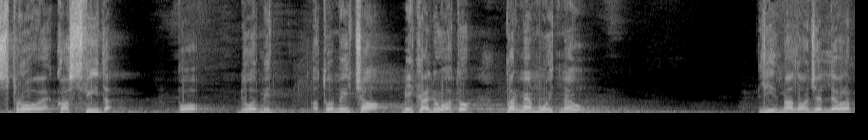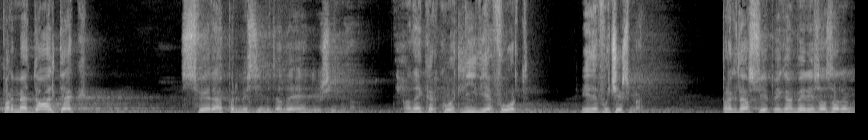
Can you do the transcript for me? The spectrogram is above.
sprove, ka sfida. Po, duhet mi ato me i ça, me i kalu ato, për me mujt me u lidh me Allahun xhele ue ala për me dal tek sfera e përmirësimit dhe e ndryshimit. Prandaj kërkohet lidhje e fortë, lidhje e fuqishme. Për këtë arsye pejgamberi sa selam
